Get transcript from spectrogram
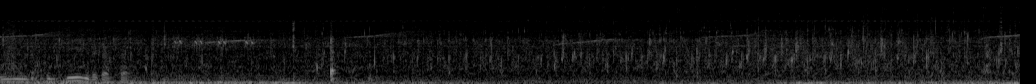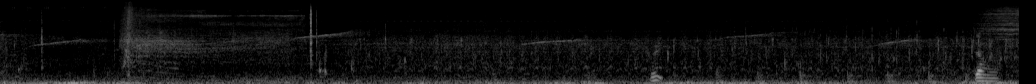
Hmm, dah pergi kita kacau Dah.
